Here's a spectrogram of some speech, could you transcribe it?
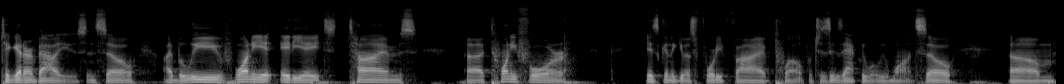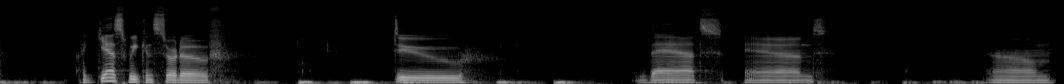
to get our values. And so I believe 188 times uh, 24 is going to give us 4512, which is exactly what we want. So um, I guess we can sort of do that and um,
